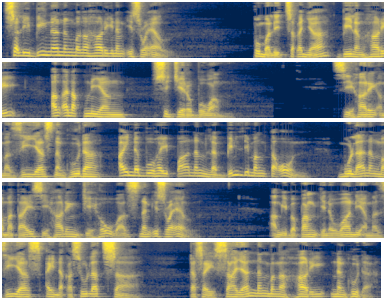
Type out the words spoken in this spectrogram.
sa libingan ng mga hari ng Israel. Pumalit sa kanya bilang hari ang anak niyang si Jeroboam. Si Haring Amazias ng Huda ay nabuhay pa ng labinlimang taon mula nang mamatay si Haring Jehoas ng Israel. Ang iba pang ginawa ni Amazias ay nakasulat sa Kasaysayan ng mga Hari ng Huda.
